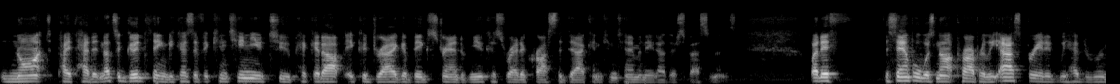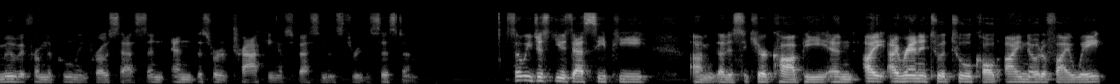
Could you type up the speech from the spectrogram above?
not pipetted. And that's a good thing because if it continued to pick it up, it could drag a big strand of mucus right across the deck and contaminate other specimens. But if the sample was not properly aspirated, we had to remove it from the pooling process and, and the sort of tracking of specimens through the system. So we just used SCP, um, that is secure copy. And I, I ran into a tool called inotifywait,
